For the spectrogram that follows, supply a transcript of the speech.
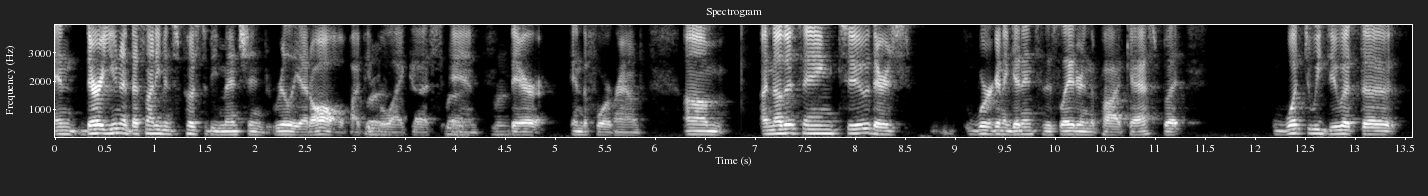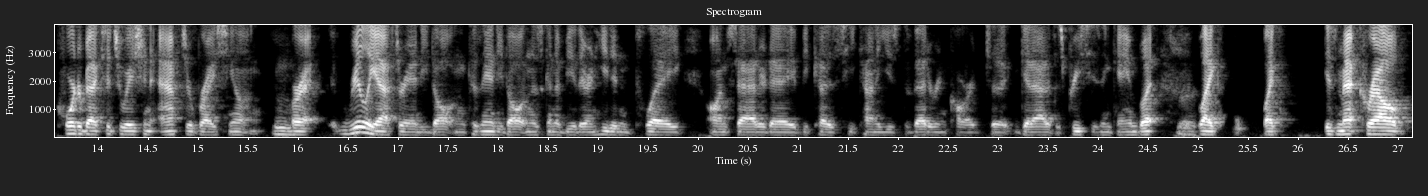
and they're a unit that's not even supposed to be mentioned really at all by people right. like us right. and right. they're in the foreground um, another thing too there's we're going to get into this later in the podcast but what do we do at the quarterback situation after bryce young mm. or really after andy dalton because andy dalton is going to be there and he didn't play on saturday because he kind of used the veteran card to get out of his preseason game but like like is matt corral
